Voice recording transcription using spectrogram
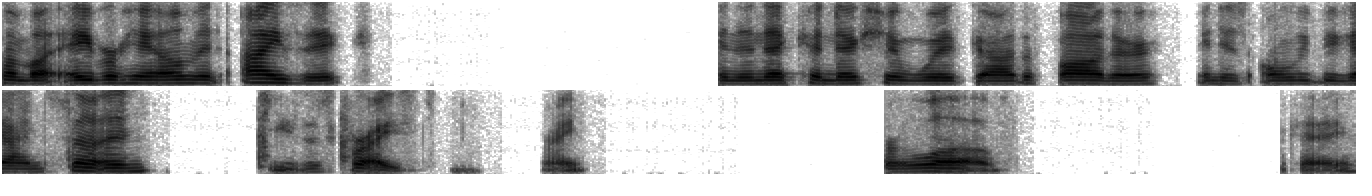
talking about Abraham and Isaac, and then that connection with God the Father and His only begotten Son, Jesus Christ, right? For love. Okay.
